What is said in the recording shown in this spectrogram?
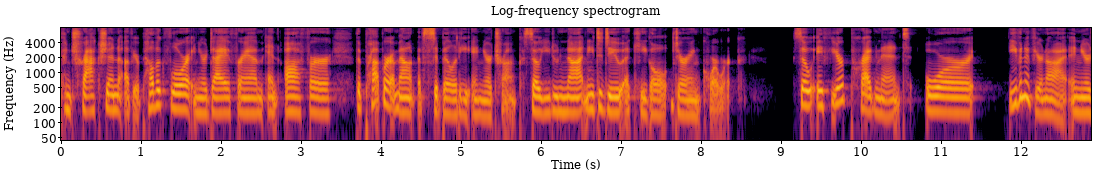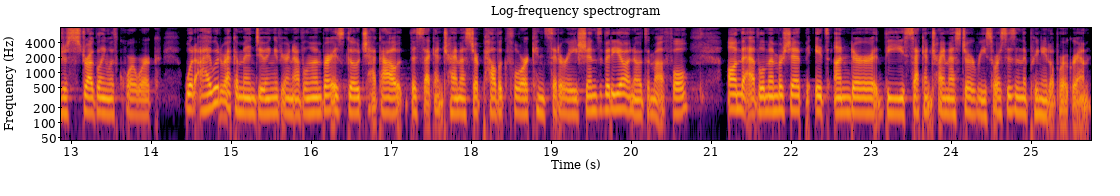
contraction of your pelvic floor and your diaphragm and offer the proper amount of stability in your trunk. So you do not need to do a Kegel during core work. So if you're pregnant or even if you're not and you're just struggling with core work, what I would recommend doing if you're an Evlo member is go check out the second trimester pelvic floor considerations video. I know it's a mouthful on the Evlo membership. It's under the second trimester resources in the prenatal program.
